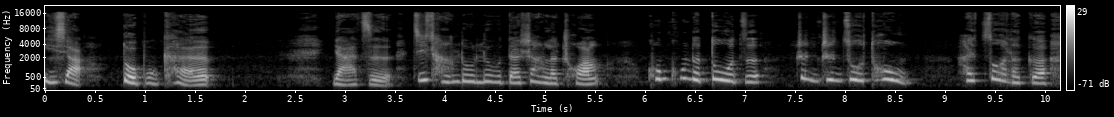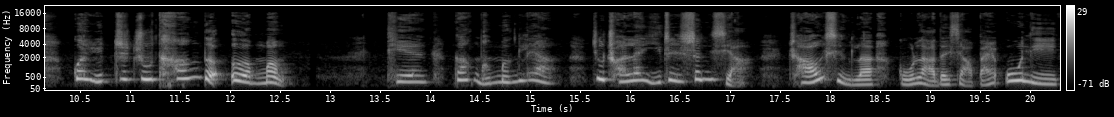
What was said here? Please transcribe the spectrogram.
一下都不肯。鸭子饥肠辘辘的上了床，空空的肚子阵阵作痛，还做了个关于蜘蛛汤的噩梦。天刚蒙蒙亮，就传来一阵声响，吵醒了古老的小白屋里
